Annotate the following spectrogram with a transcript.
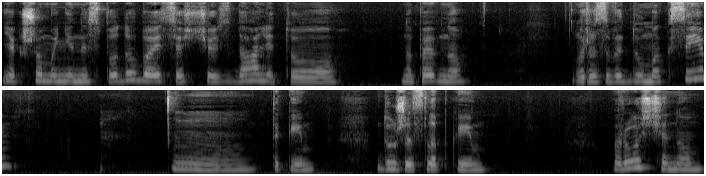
якщо мені не сподобається щось далі, то, напевно, розведу Максим таким дуже слабким розчином.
